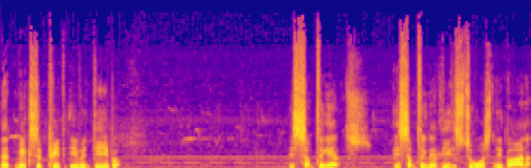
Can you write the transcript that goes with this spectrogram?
That makes the pit even deeper. It's something else. It's something that leads towards Nibbana.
